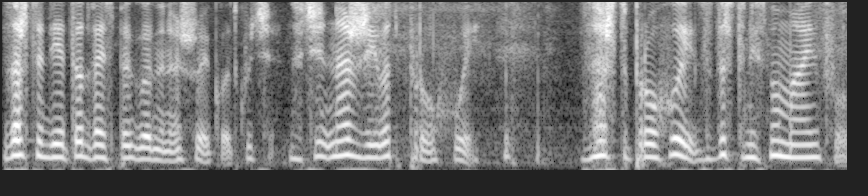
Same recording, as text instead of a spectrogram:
Zašto je dijete od 25 godina još uvijek kod kuće? Znači, naš život prohuji. Zašto prohuji? Zato što nismo mindful.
